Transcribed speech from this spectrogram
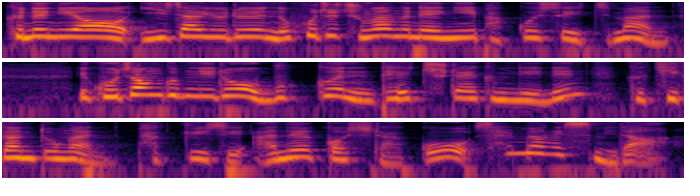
그는 이어 이자율은 호주 중앙은행이 바꿀 수 있지만 고정금리로 묶은 대출의 금리는 그 기간 동안 바뀌지 않을 것이라고 설명했습니다.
